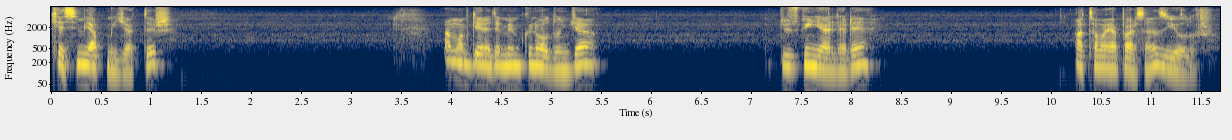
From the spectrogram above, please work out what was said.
kesim yapmayacaktır. Ama gene de mümkün olduğunca düzgün yerlere atama yaparsanız iyi olur.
